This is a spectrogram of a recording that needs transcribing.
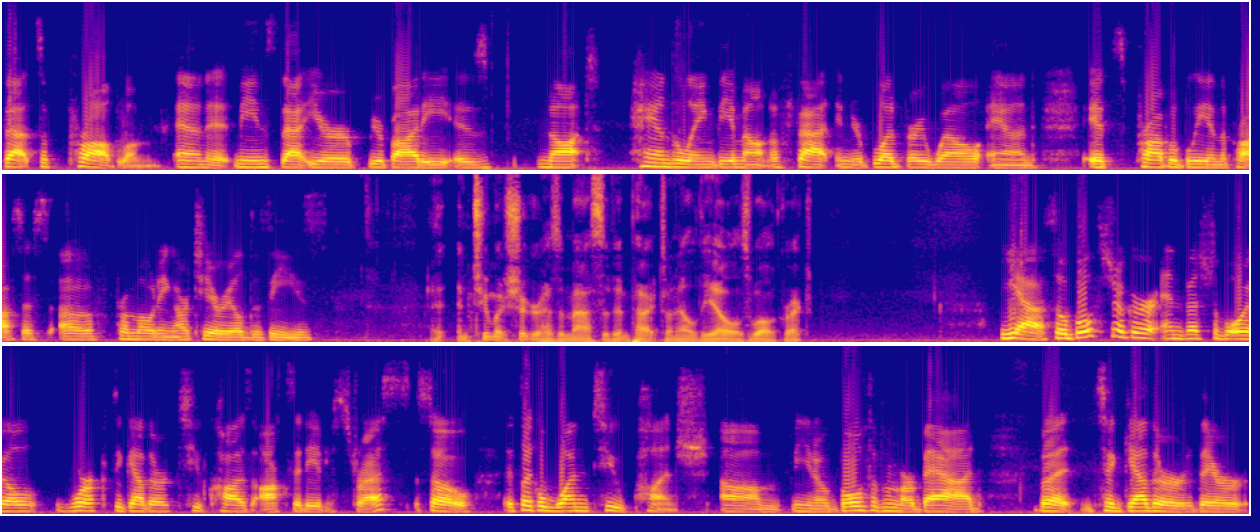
that's a problem, and it means that your your body is not handling the amount of fat in your blood very well, and it's probably in the process of promoting arterial disease. And too much sugar has a massive impact on LDL as well, correct? Yeah, so both sugar and vegetable oil work together to cause oxidative stress. So it's like a one two punch. Um, you know, both of them are bad, but together they're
